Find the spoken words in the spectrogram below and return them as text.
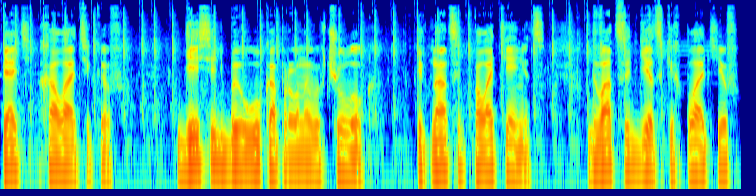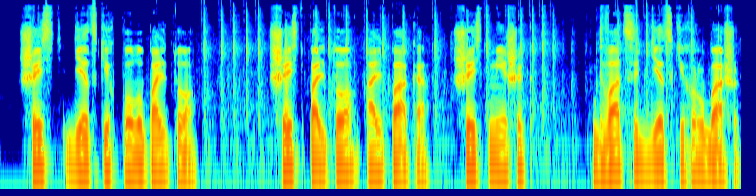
5 халатиков, 10 БУ капроновых чулок, 15 полотенец, 20 детских платьев, 6 детских полупальто, 6 пальто альпака, 6 мишек, 20 детских рубашек,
